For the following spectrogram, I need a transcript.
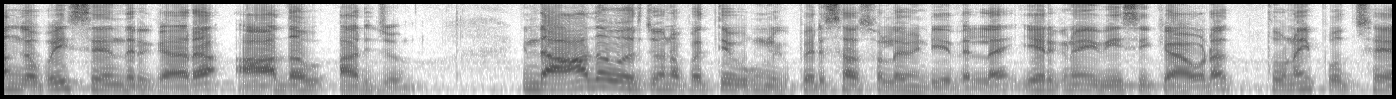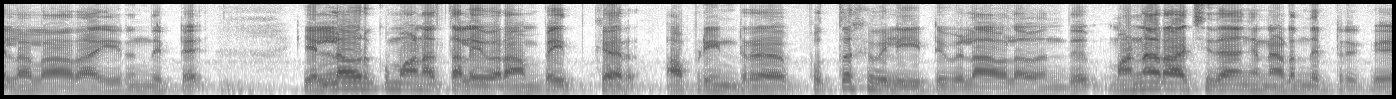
அங்கே போய் சேர்ந்திருக்காரு ஆதவ் அர்ஜுன். இந்த ஆதவ் அர்ஜுனை பற்றி உங்களுக்கு பெருசாக சொல்ல வேண்டியதில்லை. ஏற்கனவே விசிகாவோட துணை பொதுச் செயலாளராக இருந்துட்டு எல்லோருக்குமான தலைவர் அம்பேத்கர் அப்படின்ற புத்தக வெளியீட்டு விழாவில் வந்து மன்னராட்சி தான் இங்கே நடந்துட்டுருக்கு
